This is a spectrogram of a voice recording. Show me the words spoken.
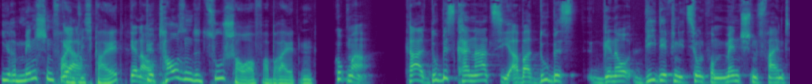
ihre Menschenfeindlichkeit Ja, genau. für tausende Zuschauer verbreiten, Guck mal, Karl, du bist kein Nazi, aber du bist genau die Definition vom Menschenfeind,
